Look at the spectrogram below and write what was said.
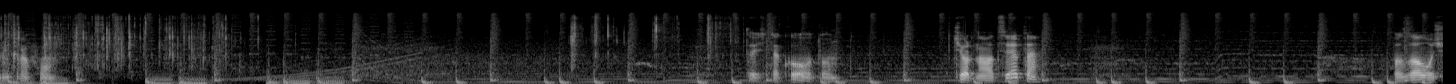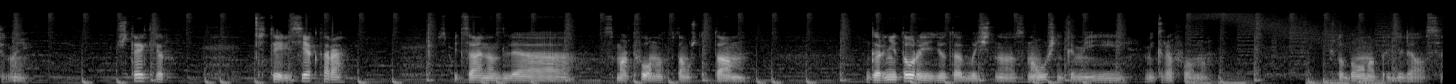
микрофон. То есть такого вот он черного цвета, позолоченный штекер, 4 сектора, специально для смартфонов, потому что там гарнитура идет обычно с наушниками и микрофоном, чтобы он определялся.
